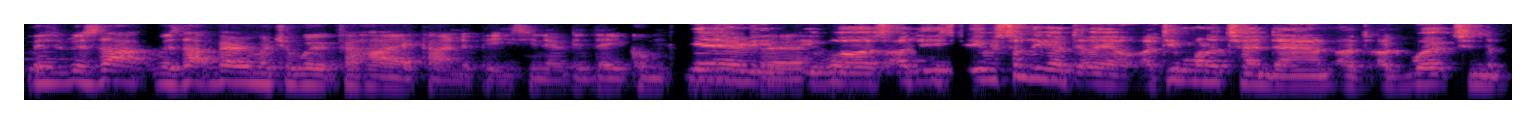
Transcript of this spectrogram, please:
Was, was that was that very much a work for hire kind of piece? You know, did they come? To yeah, you for- it, it was. I, it, it was something I, I didn't want to turn down. I'd, I'd worked in the,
